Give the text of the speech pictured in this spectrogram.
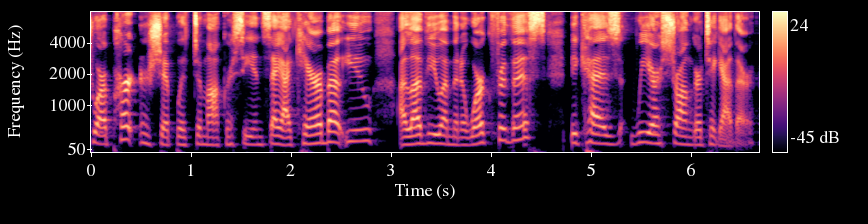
to our partnership with democracy and say, I care about you. I love you. I'm going to work for this because we are stronger together.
